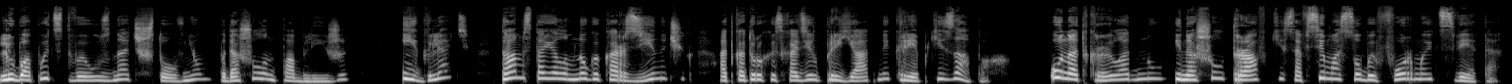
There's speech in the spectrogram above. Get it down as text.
Любопытствуя узнать, что в нем, подошел он поближе и, глядь, там стояло много корзиночек, от которых исходил приятный крепкий запах. Он открыл одну и нашел травки совсем особой формы и цвета.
